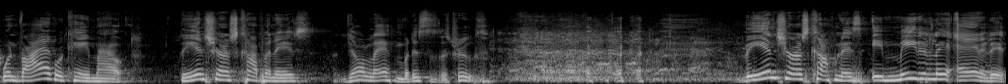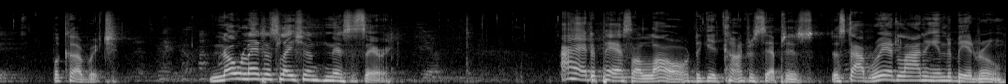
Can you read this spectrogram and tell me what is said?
When Viagra came out, the insurance companies, y'all laughing, but this is the truth. the insurance companies immediately added it for coverage. No legislation necessary. I had to pass a law to get contraceptives to stop redlining in the bedroom.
